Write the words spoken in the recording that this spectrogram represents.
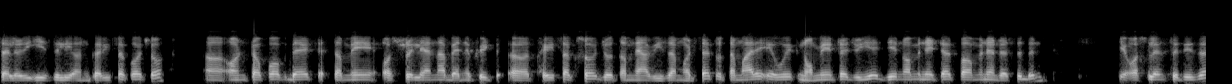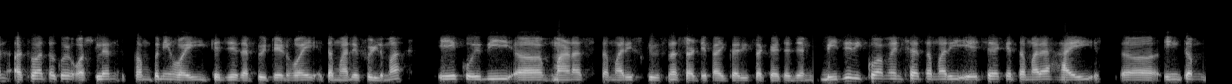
સેલરી ઇઝીલી અર્ન કરી શકો છો. ઓન ટોપ ઓફ દેટ તમે ઓસ્ટ્રેલિયાના બેનિફિટ થઈ શકશો. જો તમને આ વિઝા મળશે, તો તમારે એવું એક નોમિનેટર જોઈએ, જે નોમિનેટર પરમનન્ટ રેસિડન્ટ કે ઓસ્ટ્રેલિયન સિટીઝન અથવા તો કોઈ ઓસ્ટ્રેલિયન કંપની હોય કે જે રેપ્યુટેડ હોય તમારી ફિલ્ડમાં એ કોઈ બી માણસ તમારી સ્કિલ્સને સર્ટિફાઈ કરી શકે છે. જેમ બીજી રિક્વાયરમેન્ટ છે તમારી એ છે કે તમારે હાઈ ઇન્કમ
